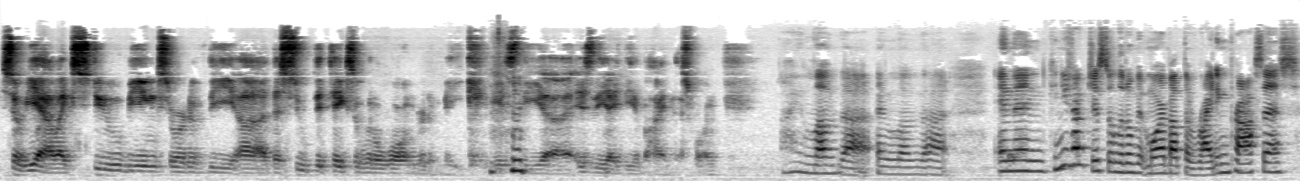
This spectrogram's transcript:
so, yeah, like stew being sort of the uh, the soup that takes a little longer to make is the uh, is the idea behind this one. I love that. I love that. And then, can you talk just a little bit more about the writing process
